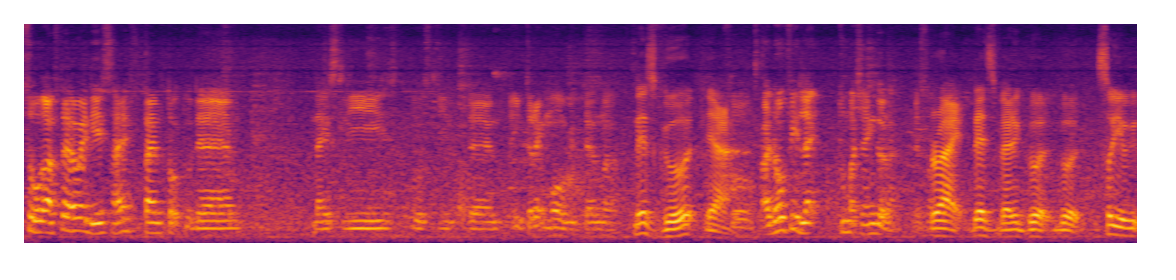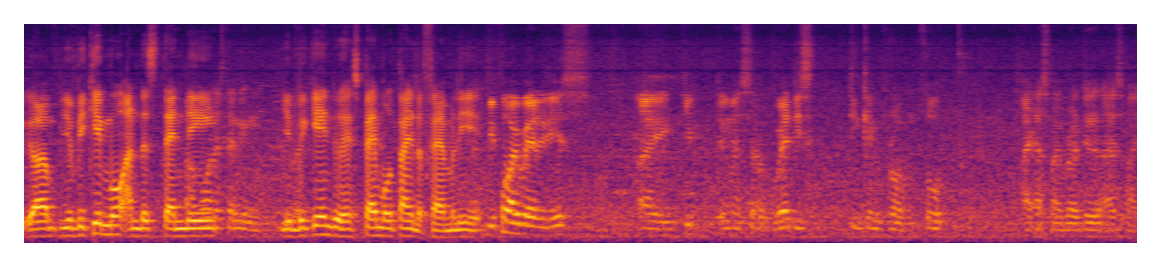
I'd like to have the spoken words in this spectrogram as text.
So after I wear this, I have time to talk to them nicely, closely with them, interact more with them. lah. That's good. Yeah. So I don't feel like too much anger. lah. That's. Right. That's very good. Good. So you um, you became more I'm more understanding. understanding. You began to spend more time with the family. Before I wear this, I keep telling myself where this thing came from. So I asked my brother, I asked my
